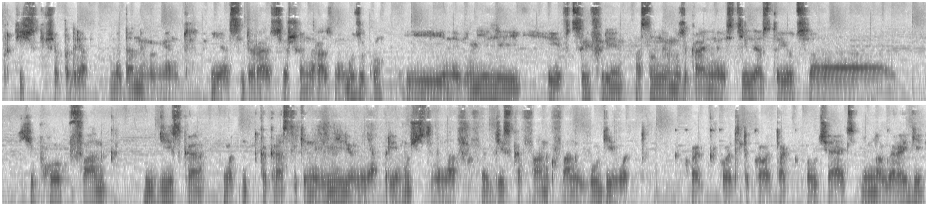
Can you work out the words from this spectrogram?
практически все подряд. На данный момент я собираю совершенно разную музыку и на виниле, и в цифре. Основные музыкальные стили остаются э, хип-хоп, фанк, диско. Вот как раз-таки на виниле у меня преимущественно диско, фанк, фанк, буги. Вот какое-то такое, так получается, немного регги,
